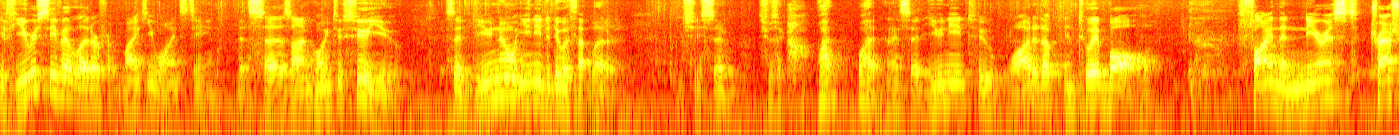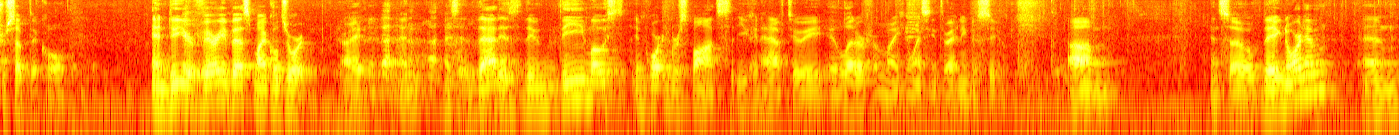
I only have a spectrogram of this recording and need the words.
If you receive a letter from Mikey Weinstein that says, I'm going to sue you, I said, Do you know what you need to do with that letter? And she said, She was like, What? What? And I said, You need to wad it up into a ball, find the nearest trash receptacle, and do your very best Michael Jordan. Right? And I said, that is the, the most important response that you can have to a, a letter from Mikey Weinstein threatening to sue. Um, and so they ignored him, and,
